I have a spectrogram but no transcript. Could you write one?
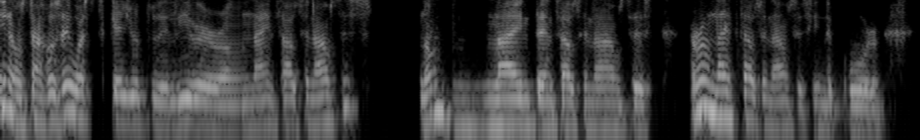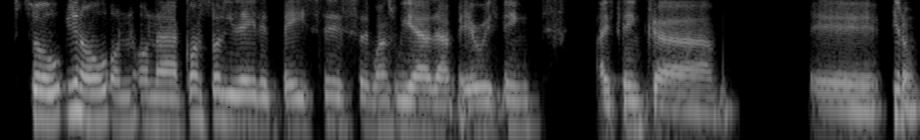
You know, San Jose was scheduled to deliver around 9,000 ounces, no? 9, 10,000 ounces, around 9,000 ounces in the quarter. So, you know, on, on a consolidated basis, once we add up everything, I think, uh, uh, you know,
